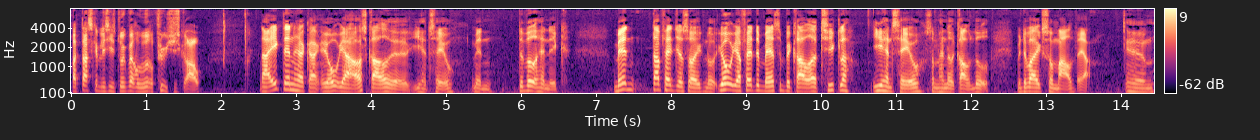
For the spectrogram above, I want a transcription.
Og der skal det lige sige, at du ikke var ude og fysisk grav. Nej, ikke den her gang. Jo, jeg har også gravet øh, i hans have, men det ved han ikke. Men der fandt jeg så ikke noget. Jo, jeg fandt en masse begravede artikler i hans have, som han havde gravet ned. Men det var ikke så meget værd. Øhm,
